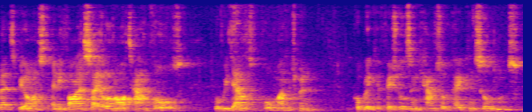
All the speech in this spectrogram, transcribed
Let's be honest, any fire sale on our town halls will be down to poor management. Public officials and council paid consultants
